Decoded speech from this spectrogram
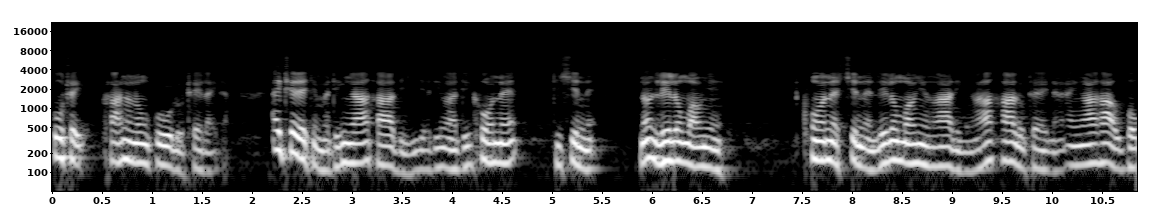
ကိုထိတ်ခါနှလုံးကိုလို့ထည့်လိုက်တာအဲ့ထည့်တဲ့အချိန်မှာဒီ9ခါဒီတဲ့ဒီမှာဒီခွန်နဲ့ဒီရှစ်နဲ့နော်လေးလုံးပေါင်းချင်း ခွန်းနဲ့ရှစ်နဲ့လေးလုံးပေါင်းချင်းငါးဒီငါးခါလို့ထည့်လိုက်တယ်အဲငါးခါကိုဘုံ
